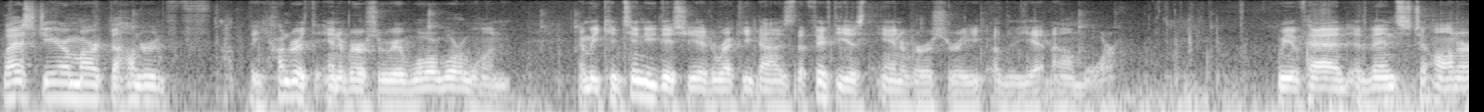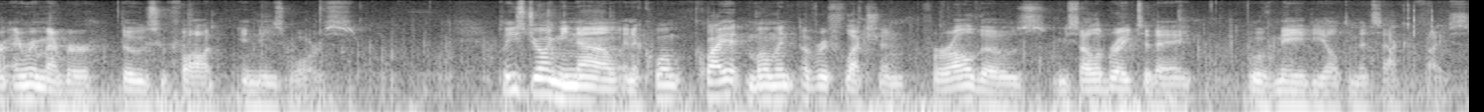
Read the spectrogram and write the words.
Last year marked the 100th, the 100th anniversary of World War I, and we continue this year to recognize the 50th anniversary of the Vietnam War. We have had events to honor and remember those who fought in these wars. Please join me now in a quiet moment of reflection for all those we celebrate today who have made the ultimate sacrifice.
